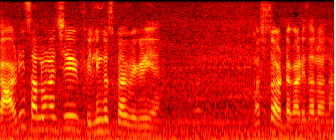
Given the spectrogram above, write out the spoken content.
गाडी चालवण्याची फिलिंगच काय वेगळी आहे. मस्त वाटतं गाडी चालवायला.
